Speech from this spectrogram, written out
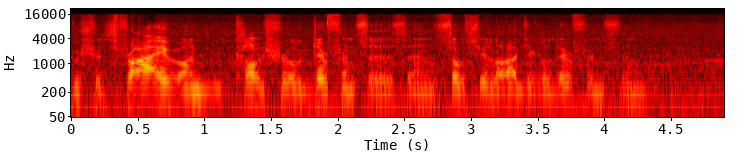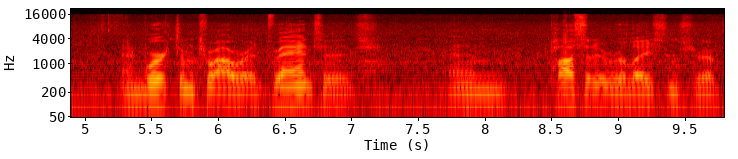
we should thrive on cultural differences and sociological differences and, and work them to our advantage and positive relationships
